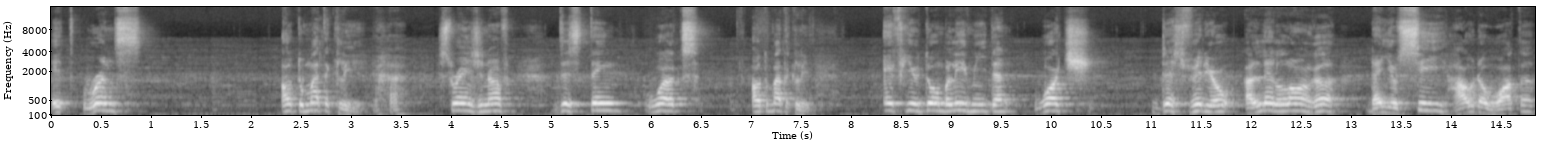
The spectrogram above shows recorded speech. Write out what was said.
It runs automatically. Strange enough, this thing works automatically. If you don't believe me, then watch this video a little longer, then you see how the water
